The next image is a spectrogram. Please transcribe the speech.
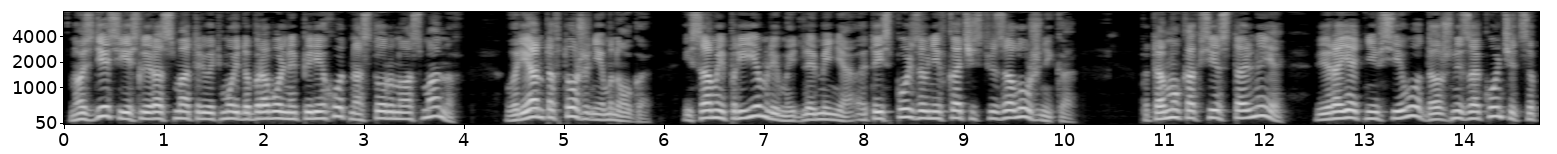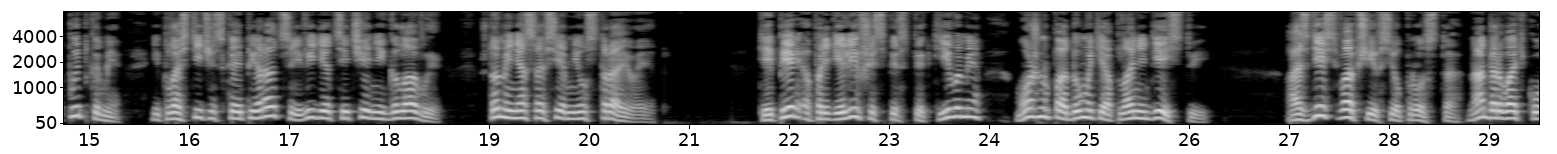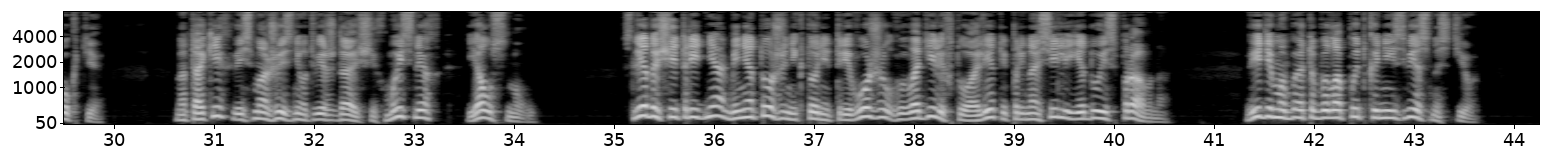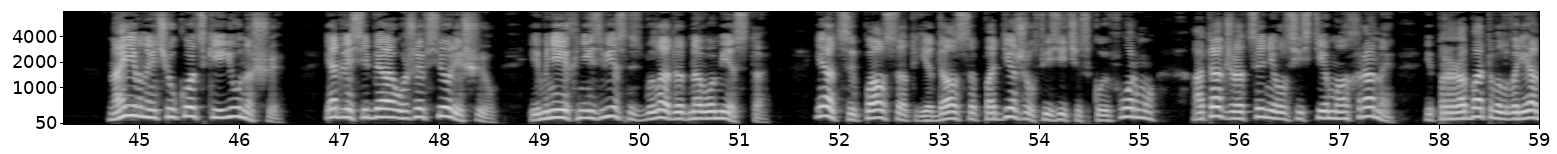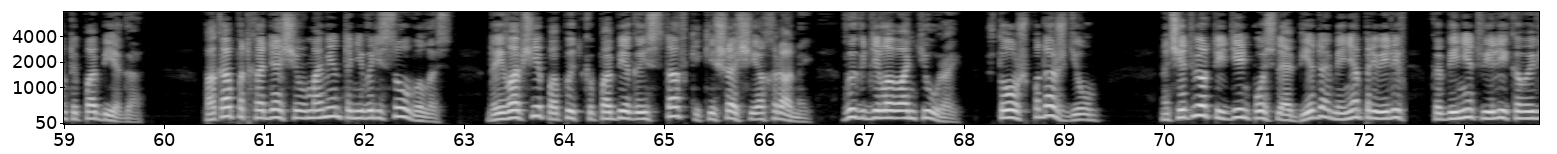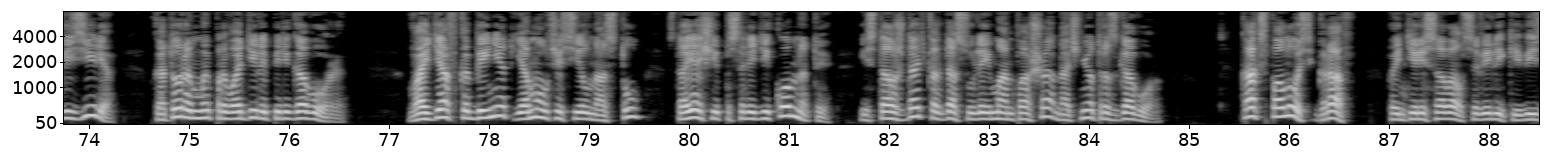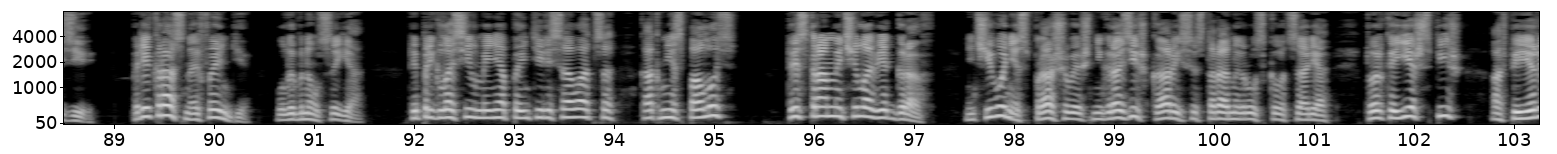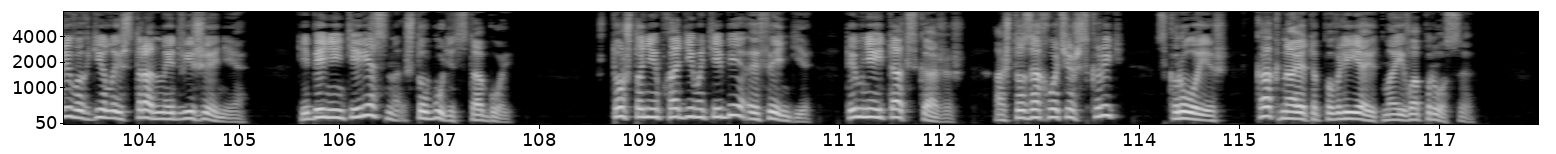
Но здесь, если рассматривать мой добровольный переход на сторону османов, вариантов тоже немного и самый приемлемый для меня – это использование в качестве заложника, потому как все остальные, вероятнее всего, должны закончиться пытками и пластической операцией в виде отсечения головы, что меня совсем не устраивает. Теперь, определившись с перспективами, можно подумать и о плане действий. А здесь вообще все просто. Надо рвать когти. На таких весьма жизнеутверждающих мыслях я уснул. Следующие три дня меня тоже никто не тревожил, выводили в туалет и приносили еду исправно. Видимо, это была пытка неизвестностью. Наивные чукотские юноши. Я для себя уже все решил, и мне их неизвестность была до одного места. Я отсыпался, отъедался, поддерживал физическую форму, а также оценивал систему охраны и прорабатывал варианты побега. Пока подходящего момента не вырисовывалось, да и вообще попытка побега из ставки, кишащей охраной, выглядела авантюрой. Что ж, подождем. На четвертый день после обеда меня привели в кабинет великого визиря, в котором мы проводили переговоры. Войдя в кабинет, я молча сел на стул, стоящий посреди комнаты, и стал ждать, когда Сулейман-паша начнет разговор. — Как спалось, граф? — поинтересовался великий визирь. — Прекрасно, Эфенди, — улыбнулся я. — Ты пригласил меня поинтересоваться, как мне спалось? — Ты странный человек, граф. Ничего не спрашиваешь, не грозишь карой со стороны русского царя, только ешь, спишь, а в перерывах делаешь странные движения. Тебе не интересно, что будет с тобой? То, что необходимо тебе, Эфенди, ты мне и так скажешь. А что захочешь скрыть, скроешь. Как на это повлияют мои вопросы?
